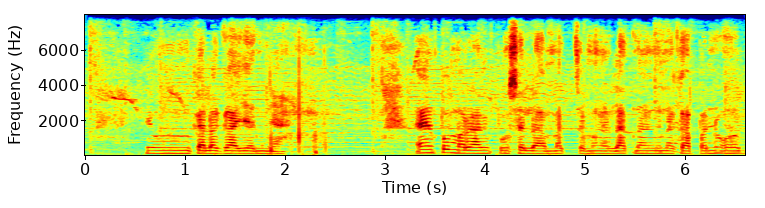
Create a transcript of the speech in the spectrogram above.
yung kalagayan niya. Ayan po, marami pong salamat sa mga lahat ng nakapanood.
